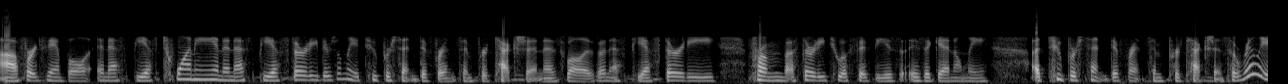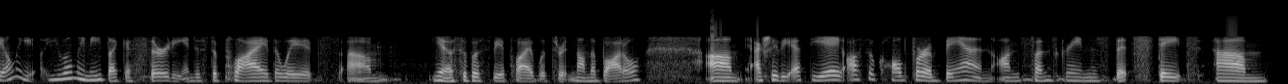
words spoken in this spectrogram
uh, for example, an SPF 20 and an SPF 30, there's only a 2% difference in protection, as well as an SPF 30 from a 30 to a 50 is, is again only a 2% difference in protection. So really, only you only need like a 30 and just apply the way it's um, you know supposed to be applied, what's written on the bottle. Um, actually, the FDA also called for a ban on sunscreens that state um,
